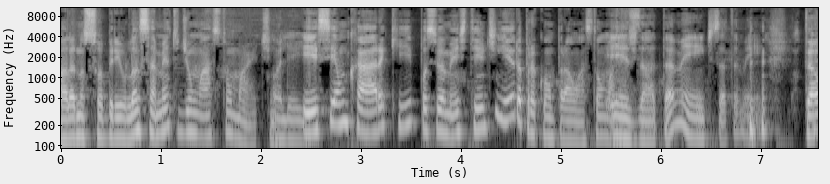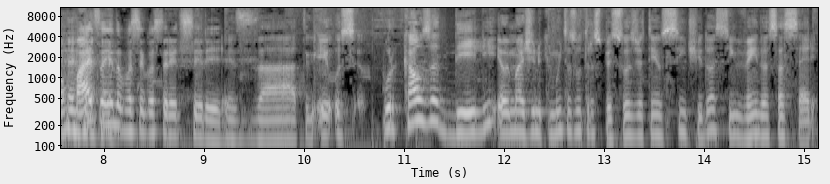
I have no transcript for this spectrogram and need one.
falando sobre o lançamento de um Aston Martin. Olha aí. Esse é um cara que possivelmente tem dinheiro para comprar um Aston Martin. Exatamente, exatamente. Então, mais ainda você gostaria de ser ele. Exato. Eu- por causa dele, eu imagino que muitas outras pessoas já tenham se sentido assim vendo essa série.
